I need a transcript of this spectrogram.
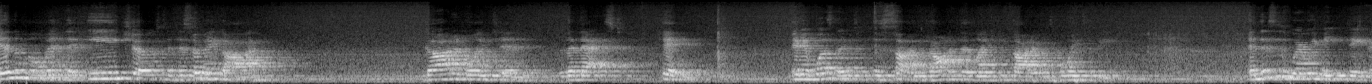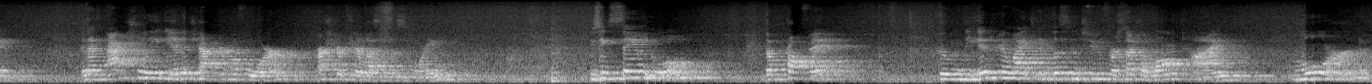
In the moment that he chose to disobey God, God anointed the next king. And it wasn't his son, Jonathan, like he thought it was going to be. And this is where we meet David. And that's actually in the chapter before our scripture lesson this morning. You see, Samuel, the prophet, whom the Israelites had listened to for such a long time, mourned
